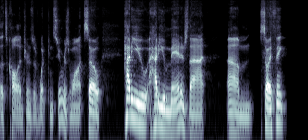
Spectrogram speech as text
let's call it in terms of what consumers want. So how do you how do you manage that? Um, so I think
